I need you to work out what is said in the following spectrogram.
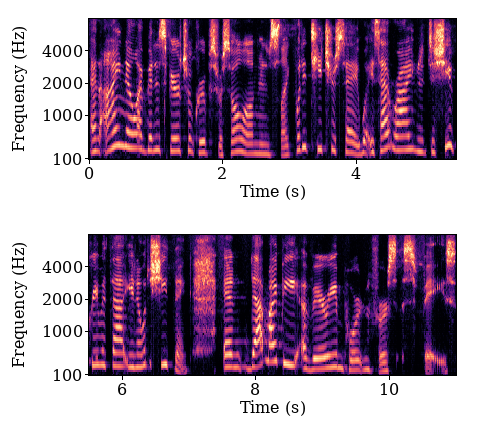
And I know I've been in spiritual groups for so long, and it's like, what did teachers say? What is that right? Does she agree with that? You know, what does she think? And that might be a very important first phase.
